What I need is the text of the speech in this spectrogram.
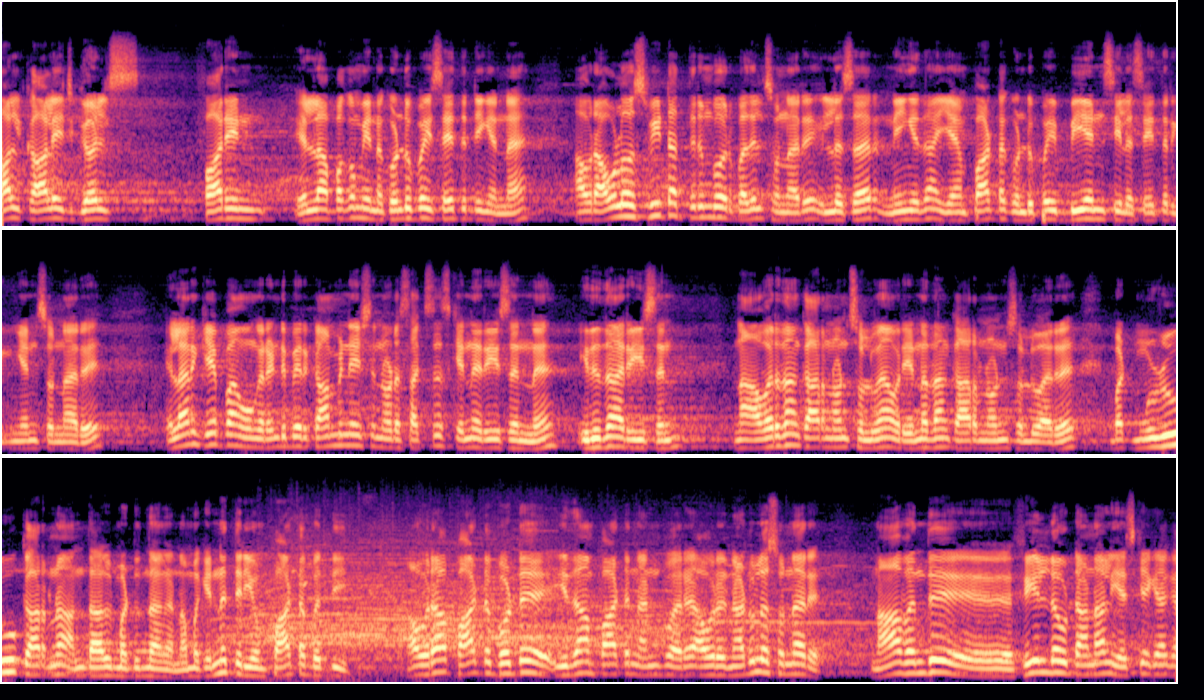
ஆல் காலேஜ் கேர்ள்ஸ் ஃபாரின் எல்லா பக்கமும் என்னை கொண்டு போய் சேர்த்துட்டீங்க என்ன அவர் அவ்வளோ ஸ்வீட்டாக திரும்ப ஒரு பதில் சொன்னார். இல்லை சார் நீங்கள் தான் என் பாட்டை கொண்டு போய் பிஎன்சியில் சேர்த்துருக்கீங்கன்னு சொன்னார். எல்லாரும் கேட்பாங்க உங்கள் ரெண்டு பேர் காம்பினேஷனோட சக்ஸஸ்க்கு என்ன ரீசன்னு இதுதான் ரீசன் நான் அவர் தான் காரணம்னு சொல்லுவேன் அவர் என்ன தான் காரணம்னு சொல்லுவார். பட் முழு காரணம் அந்த ஆள் மட்டும்தாங்க. நமக்கு என்ன தெரியும் பாட்டை பற்றி அவராக பாட்டு போட்டு இதான் பாட்டுன்னு அனுப்புவார். அவர் நடுவில் சொன்னார் நான் வந்து ஃபீல்ட் அவுட் ஆனாலும் எஸ்கேக்காக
